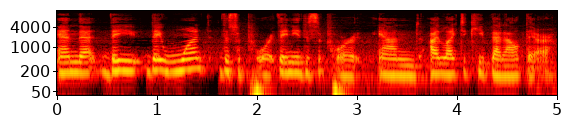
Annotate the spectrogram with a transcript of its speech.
and that they they want the support they need the support and i like to keep that out there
